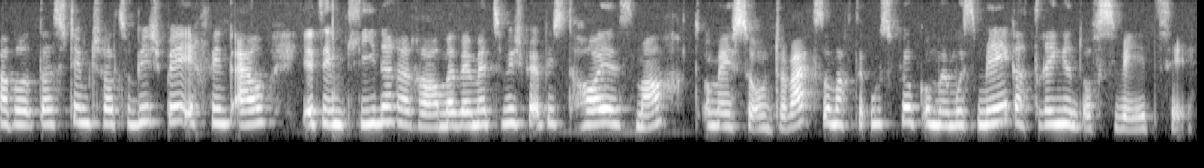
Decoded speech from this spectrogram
Aber das stimmt schon. Zum Beispiel, ich finde auch jetzt im kleineren Rahmen, wenn man zum Beispiel etwas Tolles macht und man ist so unterwegs und macht einen Ausflug und man muss mega dringend aufs WC.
